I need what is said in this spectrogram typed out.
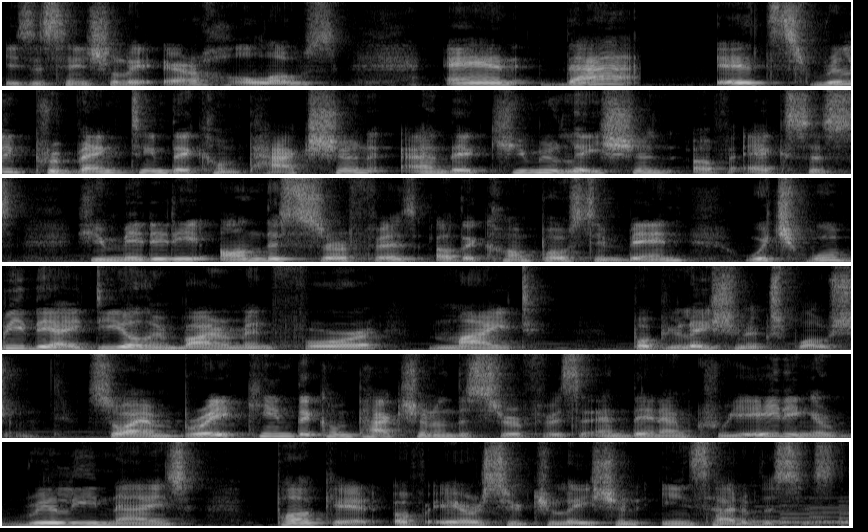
is essentially air hollows and that it's really preventing the compaction and the accumulation of excess humidity on the surface of the composting bin which will be the ideal environment for mite population explosion. So I am breaking the compaction on the surface and then I'm creating a really nice pocket of air circulation inside of the system.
